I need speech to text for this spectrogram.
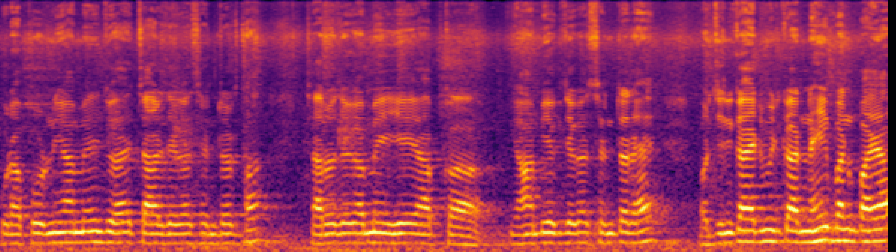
पूरा पूर्णिया में जो है चार जगह सेंटर था। चारों जगह में ये आपका यहाँ भी एक जगह सेंटर है। और जिनका एडमिट कार्ड नहीं बन पाया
